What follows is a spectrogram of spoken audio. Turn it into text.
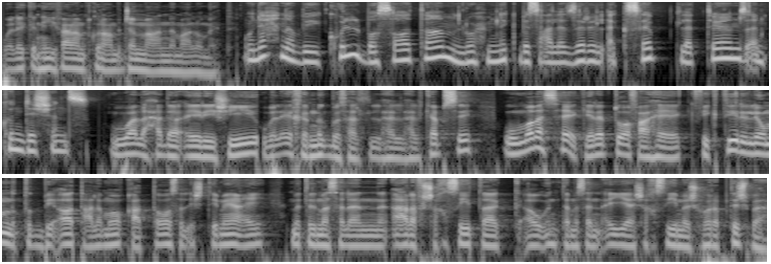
ولكن هي فعلا بتكون عم بتجمع عنا معلومات. ونحن بكل بساطة بنروح بنكبس على زر ال accept لل terms and conditions ولا حدا قاري شيء وبالآخر نكبس هالكبسة. وما بس هيك يا ريت توقف على هيك. في كتير اليوم من التطبيقات على مواقع التواصل الاجتماعي مثل مثلا أعرف شخصيتك أو أنت مثلا أي شخصية مشهورة بتشبه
